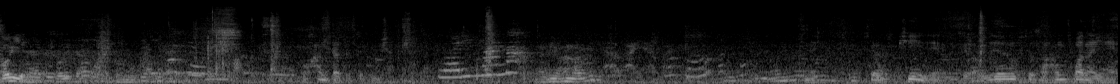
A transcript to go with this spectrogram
ごいね。ご飯食べてるみたいな。乗り物ね、大きいね。腕の太さ半端ないね。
